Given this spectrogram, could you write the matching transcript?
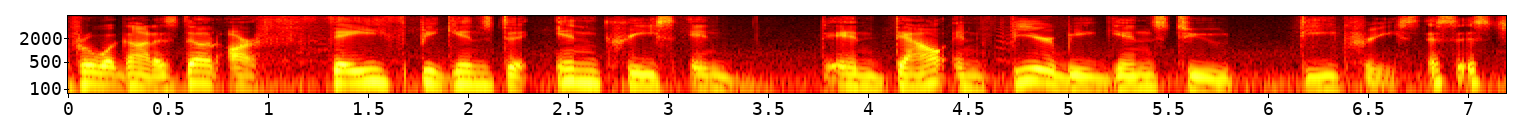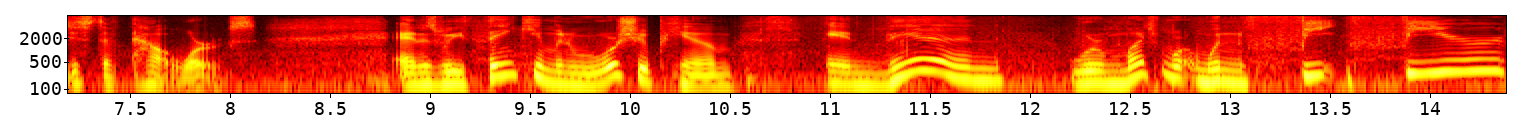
for what God has done, our faith begins to increase and and doubt and fear begins to decrease. This is just how it works. And as we thank Him and worship Him, and then we're much more, when fe- fear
